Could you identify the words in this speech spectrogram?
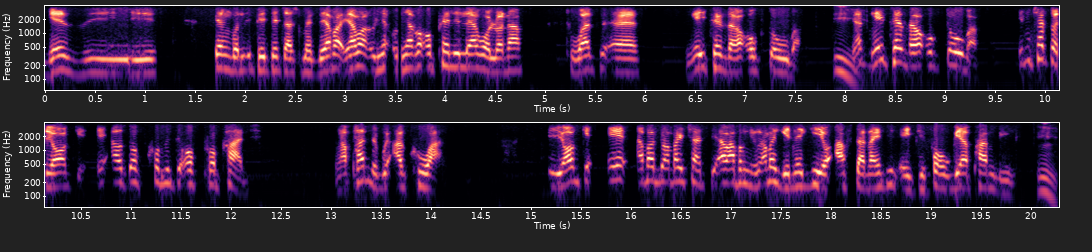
ngezi sengibona i-date ye-judgment yaba yaba unyaka ophelileko lona towards um eh, ngeyi-ten zaka-oktober yathi ngeyi-ten zaka-oktober imitshato yonke e-out of community of property ngaphandle kwe-aquas yonke e, abantu abayishadi abangene kiyo after 1984 kuya phambili mm.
